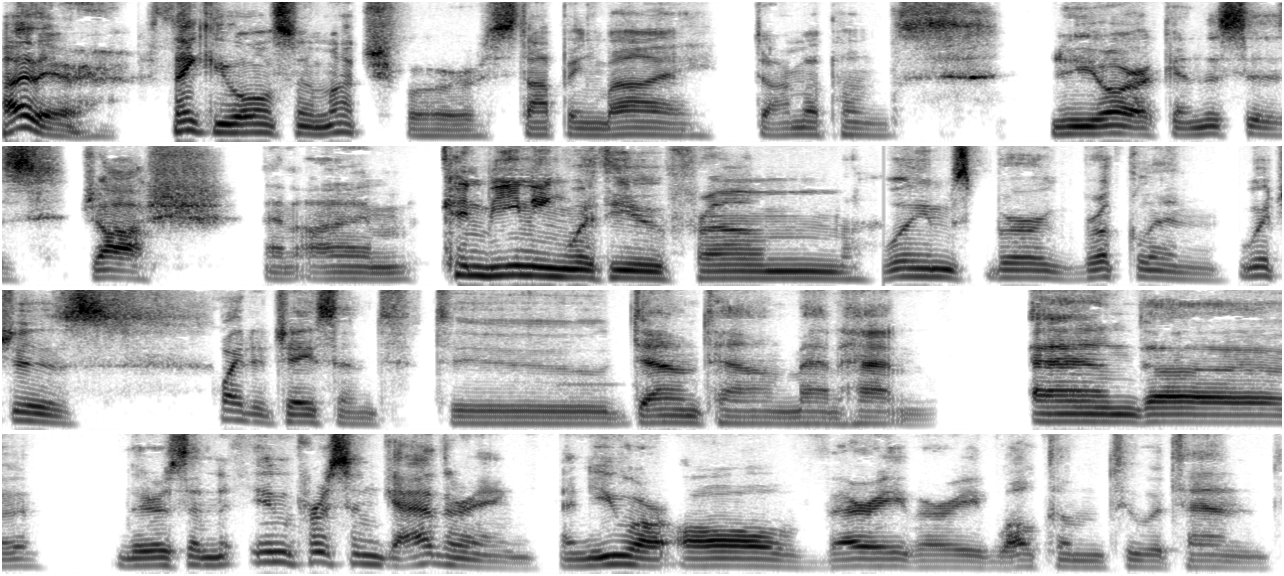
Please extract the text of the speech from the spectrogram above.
Hi there. Thank you all so much for stopping by Dharma Punx New York. And this is Josh, and I'm convening with you from Williamsburg, Brooklyn, which is quite adjacent to downtown Manhattan. And uh, there's an in person gathering, and you are all very, very welcome to attend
